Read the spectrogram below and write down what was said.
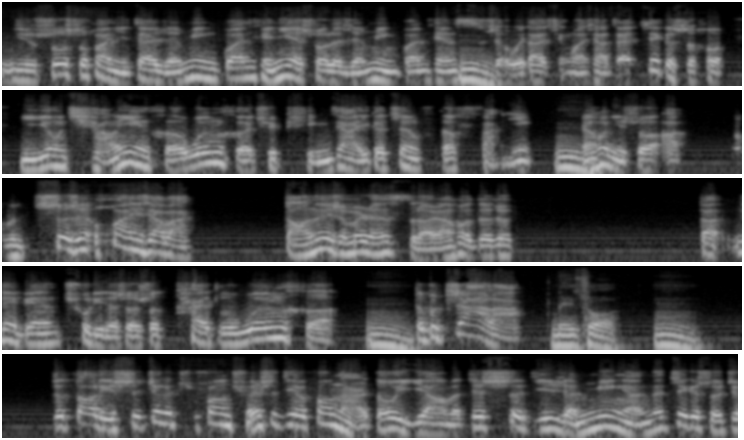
你说实话，你在人命关天，你也说了人命关天，死者为大的情况下，在这个时候，你用强硬和温和去评价一个政府的反应，然后你说啊，我们设身换一下吧，岛内什么人死了，然后他就到那边处理的时候说态度温和，嗯，这不炸了？没错，嗯，这道理是这个放全世界放哪儿都一样吧？这涉及人命啊，那这个时候就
